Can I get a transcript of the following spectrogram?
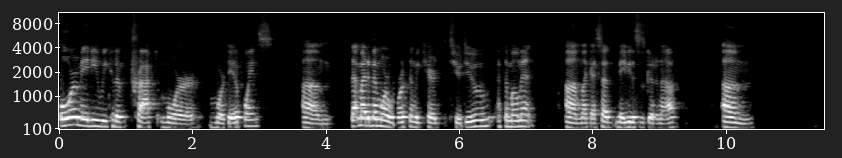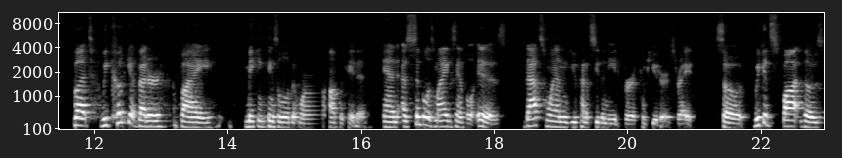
or maybe we could have tracked more, more data points. Um, that might have been more work than we cared to do at the moment. Um, like I said, maybe this is good enough. Um, but we could get better by making things a little bit more complicated. And as simple as my example is, that's when you kind of see the need for computers, right? So we could spot those,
